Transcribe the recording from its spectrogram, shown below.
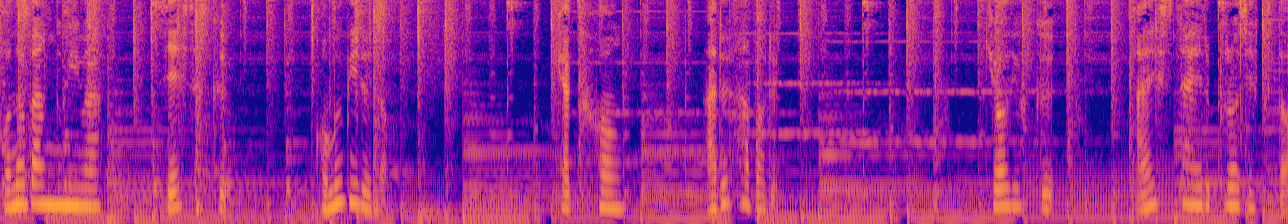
この番組は制作コムビルド。脚本アルハボル。協力アイスタイルプロジェクト。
